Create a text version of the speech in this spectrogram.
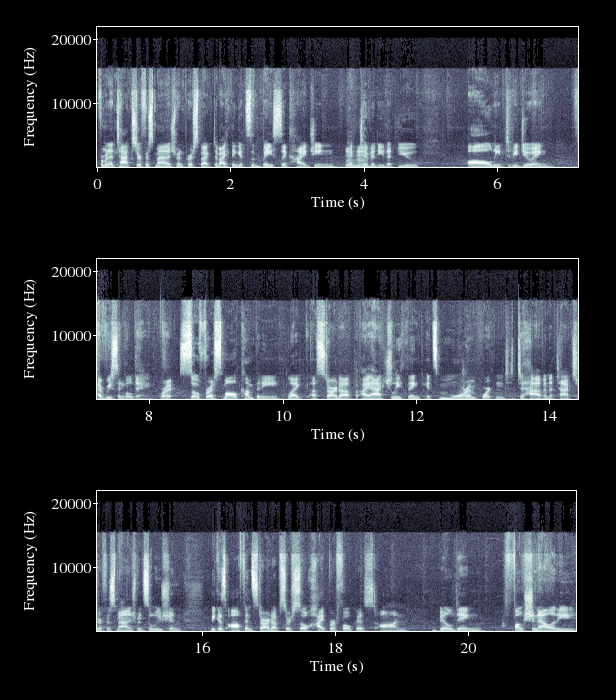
from an attack surface management perspective, I think it's the basic hygiene activity that you all need to be doing every single day. Right. So for a small company like a startup, I actually think it's more important to have an attack surface management solution because often startups are so hyper focused on building functionality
